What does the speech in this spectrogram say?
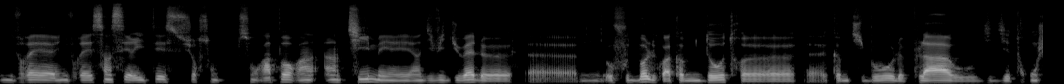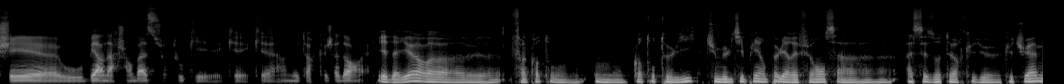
Une vraie, une vraie sincérité sur son, son rapport intime et individuel euh, euh, au football, quoi, comme d'autres, euh, comme Thibaut Le Plat ou Didier Tronchet ou Bernard Chambas, surtout, qui est, qui est, un auteur que j'adore. Et d'ailleurs, quand, on, quand on te lit, tu multiplies un peu les références à, ces auteurs que, que tu aimes,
